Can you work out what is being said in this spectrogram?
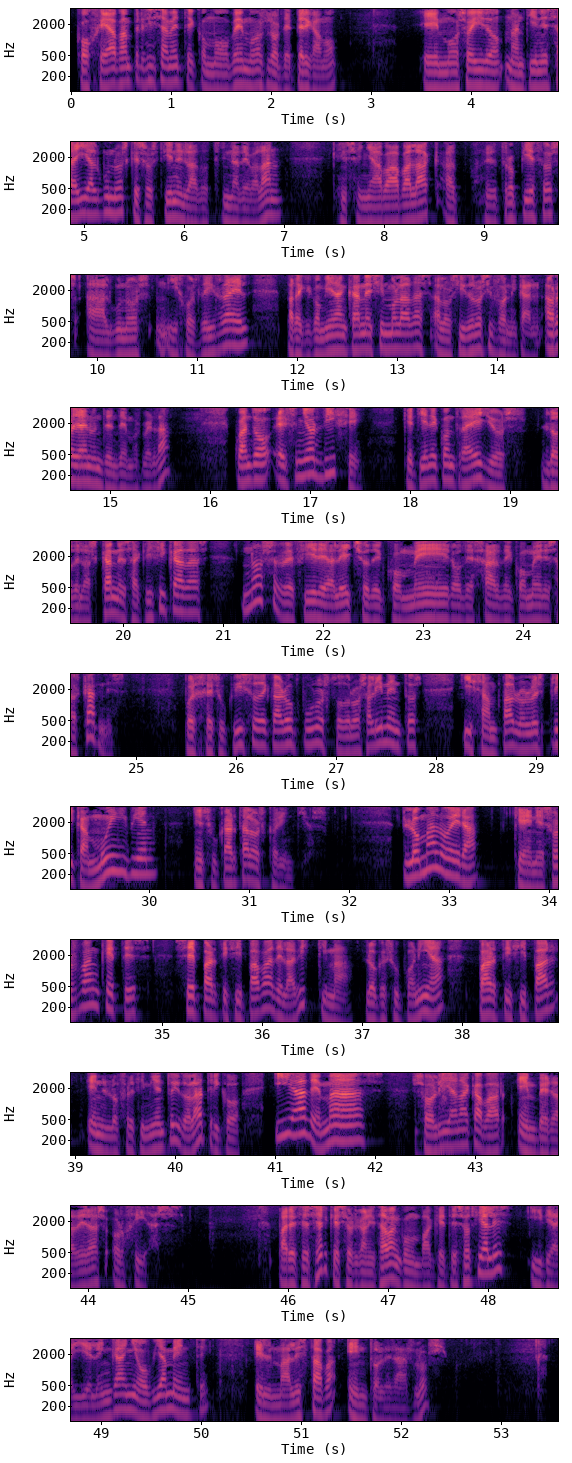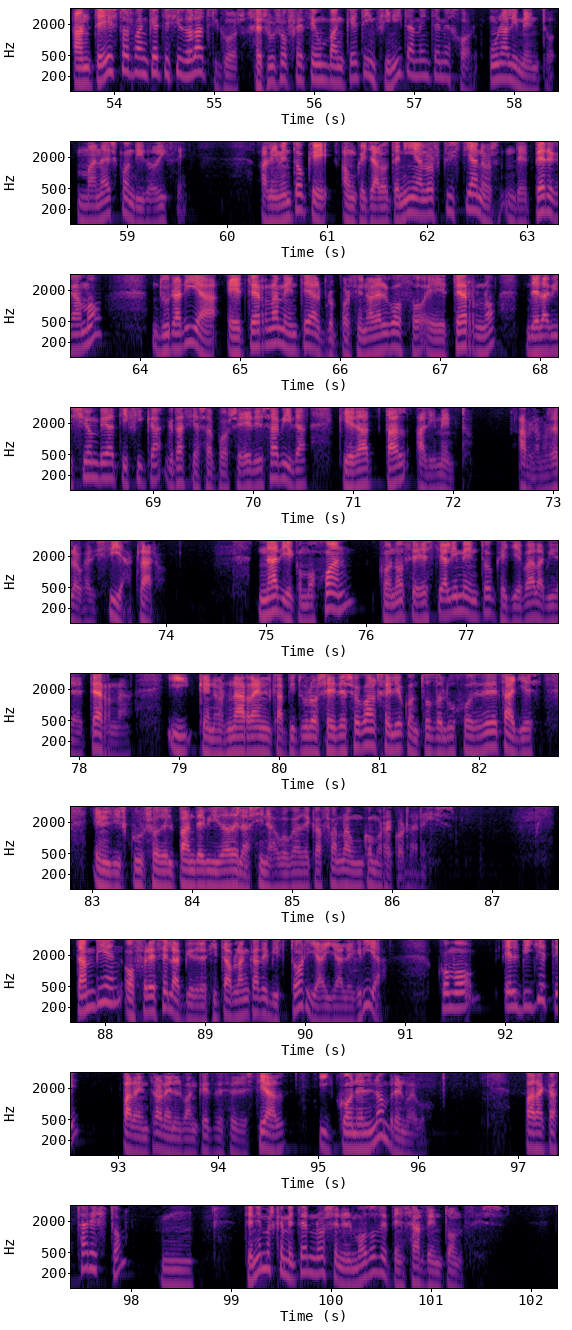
cojeaban precisamente, como vemos, los de Pérgamo. Hemos oído, mantienes ahí algunos que sostienen la doctrina de Balaam, que enseñaba a Balac a poner tropiezos a algunos hijos de Israel para que comieran carnes inmoladas a los ídolos y fornicaran. Ahora ya lo entendemos, ¿verdad? Cuando el Señor dice que tiene contra ellos lo de las carnes sacrificadas, no se refiere al hecho de comer o dejar de comer esas carnes, pues Jesucristo declaró puros todos los alimentos y San Pablo lo explica muy bien en su carta a los Corintios. Lo malo era que en esos banquetes se participaba de la víctima, lo que suponía participar en el ofrecimiento idolátrico, y además solían acabar en verdaderas orgías. Parece ser que se organizaban como banquetes sociales y de ahí el engaño, obviamente, el mal estaba en tolerarlos. Ante estos banquetes idolátricos, Jesús ofrece un banquete infinitamente mejor, un alimento, maná escondido, dice. Alimento que, aunque ya lo tenían los cristianos de Pérgamo, duraría eternamente al proporcionar el gozo eterno de la visión beatífica gracias a poseer esa vida que da tal alimento. Hablamos de la Eucaristía, claro. Nadie como Juan conoce este alimento que lleva a la vida eterna y que nos narra en el capítulo 6 de su Evangelio con todo lujo de detalles en el discurso del pan de vida de la sinagoga de Cafarnaún, como recordaréis. También ofrece la piedrecita blanca de victoria y alegría, como el billete para entrar en el banquete celestial y con el nombre nuevo. Para captar esto, mmm, tenemos que meternos en el modo de pensar de entonces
